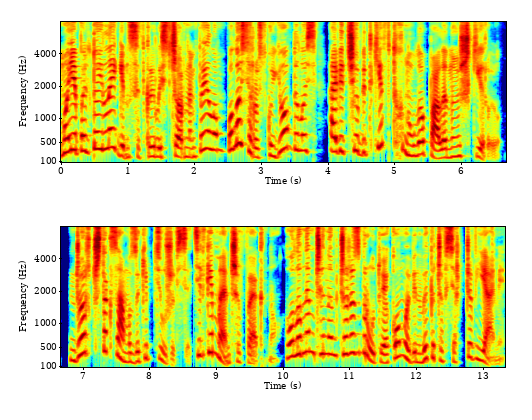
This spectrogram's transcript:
Моє пальто й легінси вкрились чорним пилом, волосся розкуйовдилось, а від чобітків тхнуло паленою шкірою. Джордж так само закіптюжився, тільки менш ефектно, головним чином через бруд, у якому він викачався ще в ямі.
